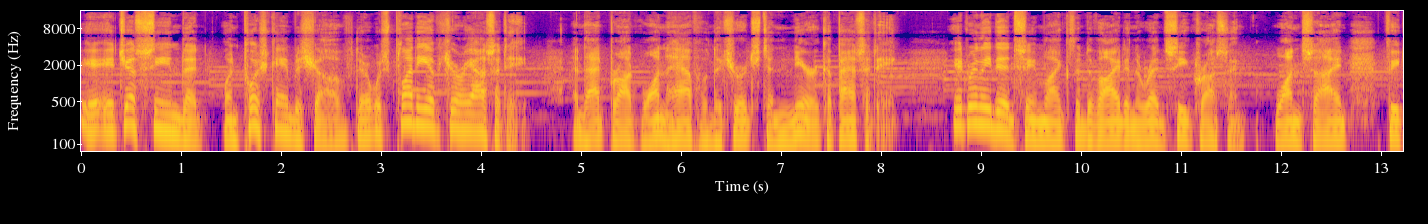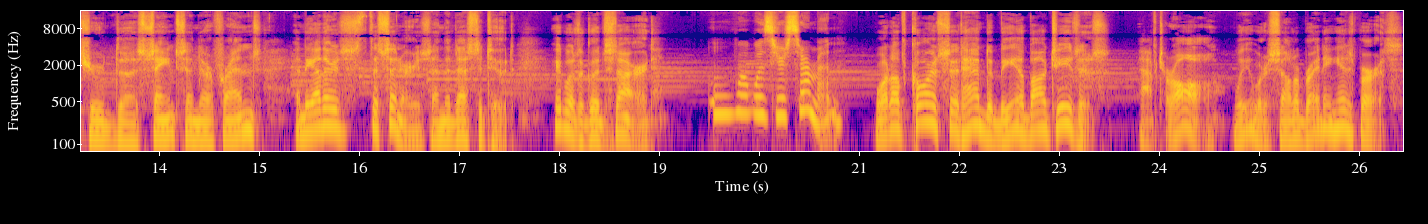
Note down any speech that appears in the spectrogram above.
It, it just seemed that when push came to shove, there was plenty of curiosity, and that brought one half of the church to near capacity. It really did seem like the divide in the Red Sea crossing. One side featured the saints and their friends, and the others the sinners and the destitute. It was a good start. What was your sermon? Well, of course, it had to be about Jesus. After all, we were celebrating his birth.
